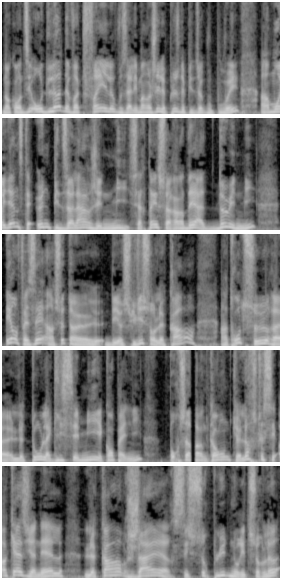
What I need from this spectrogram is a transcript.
Donc on dit au-delà de votre faim là, vous allez manger le plus de pizza que vous pouvez. En moyenne, c'était une pizza large et demie. Certains se rendaient à deux et demi et on faisait ensuite un, des un suivi sur le corps, entre autres sur euh, le taux, la glycémie et compagnie pour se rendre compte que lorsque c'est occasionnel, le corps gère ces surplus de nourriture-là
